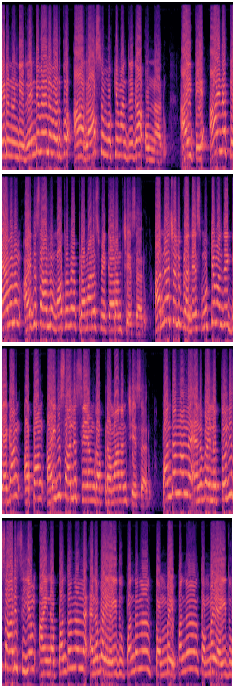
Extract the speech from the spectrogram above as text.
ఏడు నుండి రెండు వేల వరకు ఆ రాష్ట్ర ముఖ్యమంత్రిగా ఉన్నారు. అయితే ఆయన కేవలం ఐదు సార్లు మాత్రమే ప్రమాణ స్వీకారం చేశారు. అరుణాచల్ ప్రదేశ్ ముఖ్యమంత్రి గెగాంగ్ అపాంగ్ ఐదు సార్లు సీఎం గా ప్రమాణం చేశారు. పంతొమ్మిది వందల ఎనభైలో తొలిసారి సీఎం అయిన పంతొమ్మిది వందల ఎనభై ఐదు పంతొమ్మిది వందల తొంభై పంతొమ్మిది వందల తొంభై ఐదు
